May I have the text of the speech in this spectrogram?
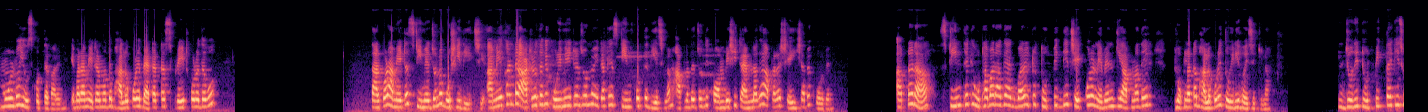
মোল্ডও ইউজ করতে পারেন। এবার আমি এটার মধ্যে ভালো করে ব্যাটারটা স্প্রেড করে দেবো। তারপর আমি এটা স্টিমের জন্য বসিয়ে দিয়েছি। আমি এখানটায় আঠেরো থেকে কুড়ি মিনিটের জন্য এটাকে স্টিম করতে দিয়েছিলাম। আপনাদের যদি কম বেশি টাইম লাগে, আপনারা সেই হিসাবে করবেন। আপনারা স্টিম থেকে উঠাবার আগে একবার একটু টুথপিক দিয়ে চেক করে নেবেন কি আপনাদের ঢোকলাটা ভালো করে তৈরি হয়েছে কিনা। যদি টুথপিকটায় কিছু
